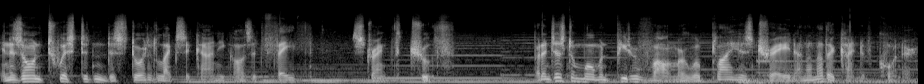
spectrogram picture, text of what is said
In his own twisted and distorted lexicon, he calls it faith, strength, truth. But in just a moment, Peter Vollmer will ply his trade on another kind of corner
